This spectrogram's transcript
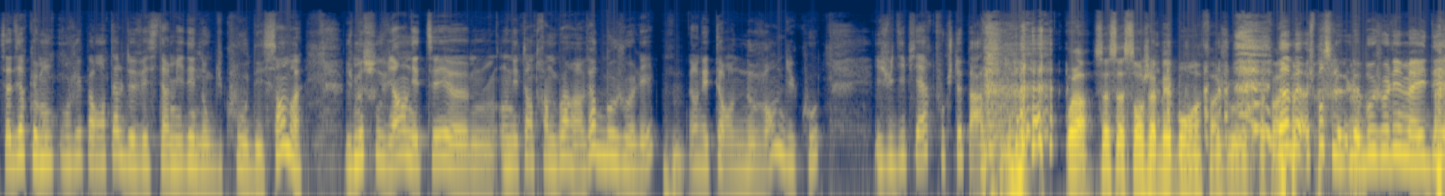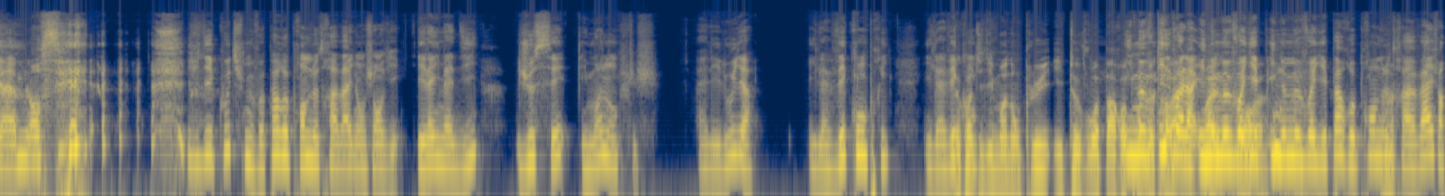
c'est-à-dire que mon congé parental devait se terminer donc du coup au décembre. Je me souviens, on était euh, on était en train de boire un verre de Beaujolais, Mhm. on était en novembre du coup. Et je lui dis Pierre, faut que je te parle. Voilà, ça, ça sent jamais bon. hein. Enfin, je, je Non, mais je pense que le, le Beaujolais m'a aidé à me lancer. je lui dis écoute, je me vois pas reprendre le travail en janvier. Et là il m'a dit je sais et moi non plus. Alléluia. Il avait compris. Il avait Donc quand compris. il dit moi non plus, il te voit pas reprendre me, le il- travail. voilà, il Ouais, ne me pour, voyait, euh, il ne me voyait pas reprendre le travail. Enfin,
